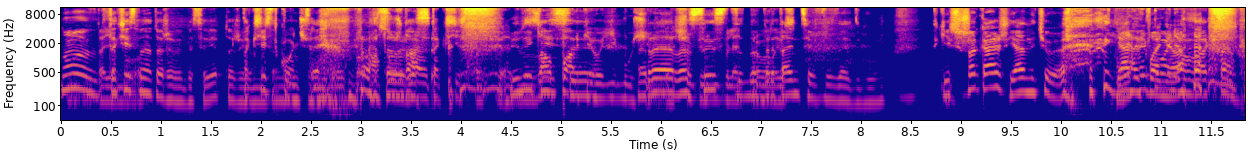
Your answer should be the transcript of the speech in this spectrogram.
Ну, та таксіст мене теж вибісив, я теж. Таксіст кончений. Осуждаю таксіста. Він Зоопарк е, його їбучий. Расист до британців пиздець був. Такий, що, кажеш, я не чую. Я, не поняв. акцент.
